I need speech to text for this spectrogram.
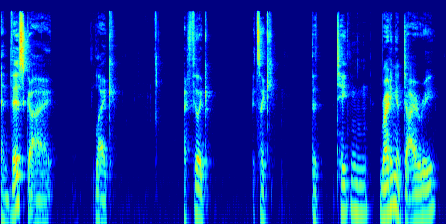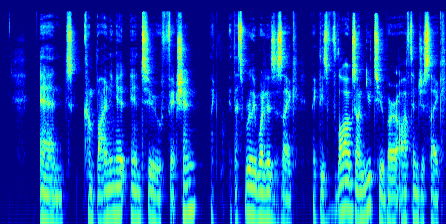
And this guy, like, I feel like it's like taking, writing a diary and combining it into fiction. Like, that's really what it is, is like, like these vlogs on YouTube are often just like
